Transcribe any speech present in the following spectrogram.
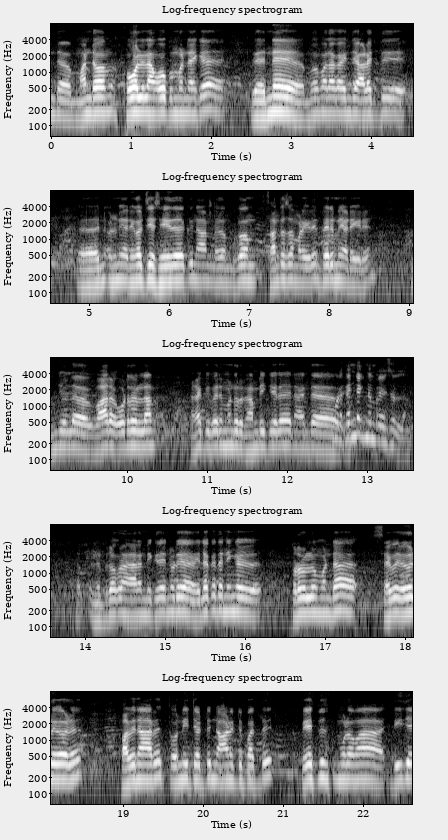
இந்த மண்டபம் கோல் எல்லாம் ஓப்பன் பண்ணாக்க இது என்ன முகமதாக இங்கே அழைத்து நிகழ்ச்சியை செய்ததற்கு நான் மிக- மிகவும் சந்தோஷம் அடைகிறேன் பெருமை அடைகிறேன். இங்கே உள்ள வார ஓடர் எல்லாம் எனக்கு பெருமைன்ற ஒரு நம்பிக்கையில் நான் இந்த கண்டக்ட் நம்பரையும் சொல்லலாம். இந்த ப்ரோக்ராம் ஆரம்பிக்கிறேன் என்னுடைய இலக்கத்தை நீங்கள் தொடர்பு கொண்டால் சைபர் ஏழு ஏழு பதினாறு தொண்ணூற்றெட்டு நானூற்றி பத்து. ஃபேஸ்புக் மூலமாக DJ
